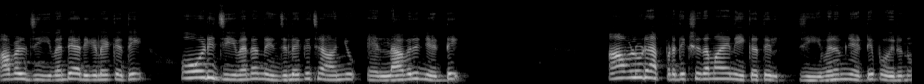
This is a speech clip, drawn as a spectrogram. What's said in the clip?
അവൾ ജീവന്റെ അരികിലേക്ക് എത്തി. ഓടി ജീവന്റെ നെഞ്ചിലേക്ക് ചാഞ്ഞു എല്ലാവരും ഞെട്ടി. അവളുടെ അപ്രതീക്ഷിതമായ നീക്കത്തിൽ ജീവനും ഞെട്ടിപ്പോയിരുന്നു.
